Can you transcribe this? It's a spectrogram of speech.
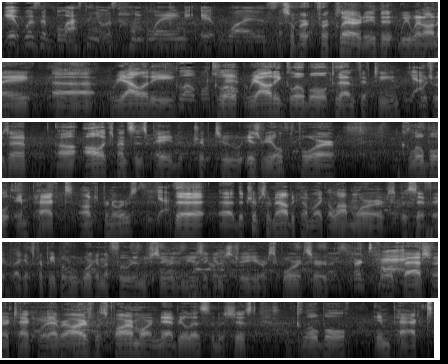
It was a blessing. It was humbling. It was So for, for clarity, that we went on a uh, reality Global glo- trip. reality global 2015, Yes. which was a uh, all expenses paid trip to Israel for global impact entrepreneurs. Yes. The uh, the trips have now become like a lot more specific. Like it's for people who work in the food industry or the music industry or sports or Or or fashion or tech, whatever. Ours was far more nebulous. It was just global impact.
